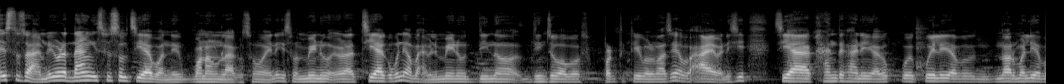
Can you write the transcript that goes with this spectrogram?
यस्तो छ हामीले एउटा दाङ स्पेसल चिया भन्ने बनाउनु लागेको छौँ होइन। यसमा मेनु एउटा चियाको पनि अब हामीले मेनु दिन दिन्छौँ अब प्रत्येक टेबलमा चाहिँ। अब आयो भनेपछि चिया खाने त खाने अब कोहीले अब नर्मली अब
